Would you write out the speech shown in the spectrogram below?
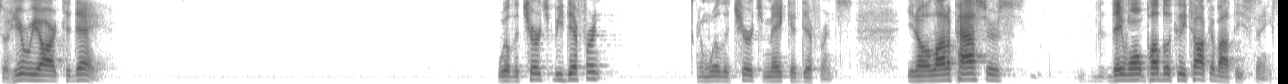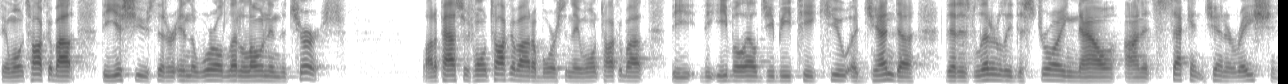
So here we are today. Will the church be different? And will the church make a difference? You know, a lot of pastors, they won't publicly talk about these things. They won't talk about the issues that are in the world, let alone in the church. A lot of pastors won't talk about abortion. They won't talk about the, the evil LGBTQ agenda that is literally destroying now on its second generation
